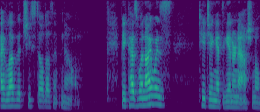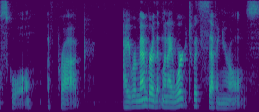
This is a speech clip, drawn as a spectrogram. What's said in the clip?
I love that she still doesn't know. Because when I was teaching at the International School of Prague, I remember that when I worked with seven year olds,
